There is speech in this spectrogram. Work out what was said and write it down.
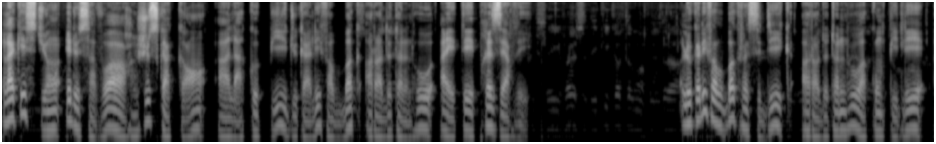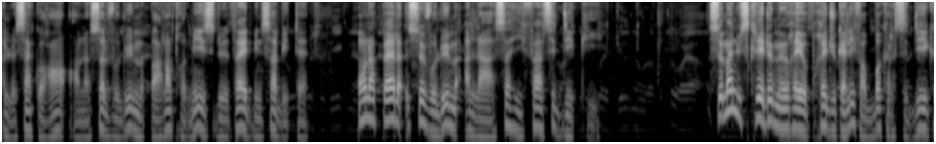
La question est de savoir jusqu'à quand la copie du calife Abu Bakr a été préservée. Le calife Abu Bakr Siddiq a compilé le Saint-Coran en un seul volume par l'entremise de Zayd bin Sabit, on appelle ce volume la Sahifa Siddiqui. Ce manuscrit est demeuré auprès du calife Abu Bakr Siddiq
